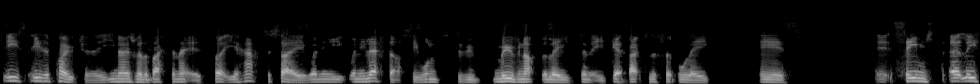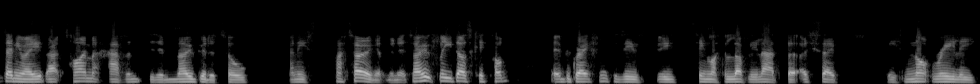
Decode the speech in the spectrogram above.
he's he's a poacher. He knows where the back of the net is. But you have to say, when he when he left us, he wanted to be moving up the league, didn't he? Get back to the football league. He is. It seems, at least anyway, that time at Havant did him no good at all and he's plateauing at the minute. So hopefully he does kick on. It'd be great for him because he, he seemed like a lovely lad. But as you say, he's not really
